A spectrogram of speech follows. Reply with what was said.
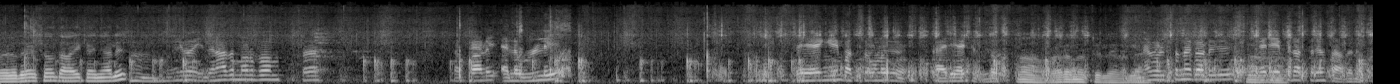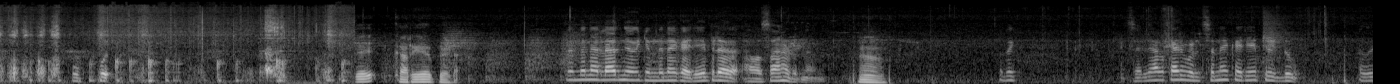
ഏകദേശം ഇതായി കഴിഞ്ഞാൽ ഇതിനകത്ത് നമ്മളിപ്പം തക്കാളി അല്ല ഉള്ളി തേങ്ങയും പച്ചമുളകും കാര്യമായിട്ടുള്ളത് ആ വേറെ ഒന്നും ഇട്ടില്ല അല്ലേ? പിന്നെ വെളിച്ചെണ്ണ കടുക് കരിവേപ്പില അത്രയും സാധനം. ഉപ്പ്. ഇത് കറിവേപ്പില എന്തിനാ എല്ലാവരും ചോദിക്കും എന്തിനാ കരിവേപ്പില അവസാനം ഇടുന്നത് ആ. അത് ചില ആൾക്കാർ വെളിച്ചെണ്ണ കരിയേപ്പില ഇടും. അത്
